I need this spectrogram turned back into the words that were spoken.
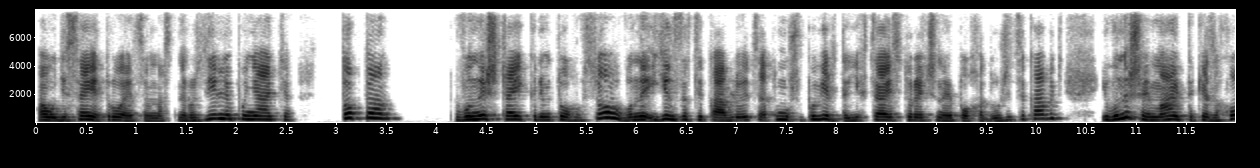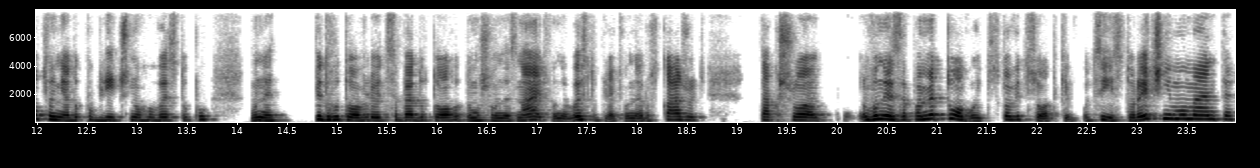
а Одіссея, Троя – це в нас нероздільне поняття. Тобто вони ще й крім того всього, вони їх зацікавлюються, тому що, повірте, їх ця історична епоха дуже цікавить, і вони ще й мають таке захоплення до публічного виступу. Вони підготовлюють себе до того, тому що вони знають, вони виступлять, вони розкажуть. Так що вони запам'ятовують 100% оці історичні моменти,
